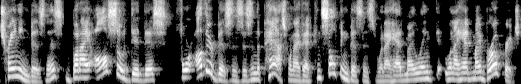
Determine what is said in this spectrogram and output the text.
training business. But I also did this for other businesses in the past when I've had consulting business, when I had my LinkedIn, when I had my brokerage.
